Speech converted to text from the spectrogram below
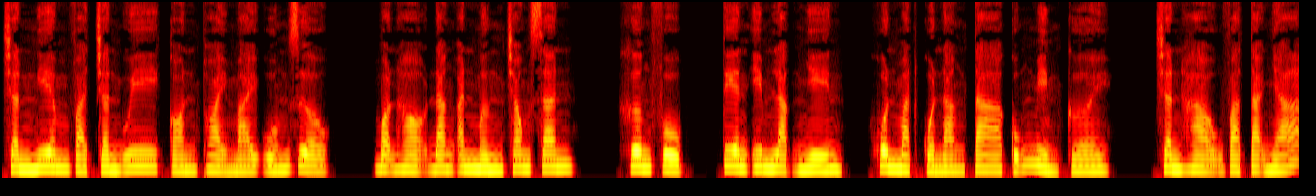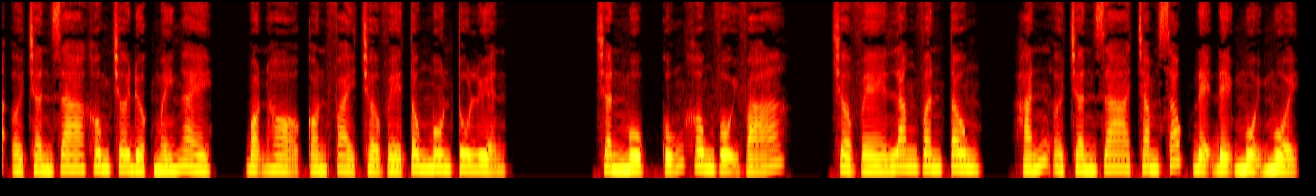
Trần Nghiêm và Trần Uy còn thoải mái uống rượu, bọn họ đang ăn mừng trong sân. Khương Phục, tiên im lặng nhìn, khuôn mặt của nàng ta cũng mỉm cười. Trần Hảo và Tạ Nhã ở Trần Gia không chơi được mấy ngày, bọn họ còn phải trở về tông môn tu luyện. Trần Mục cũng không vội vã, trở về Lăng Vân Tông, hắn ở Trần Gia chăm sóc đệ đệ muội muội,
